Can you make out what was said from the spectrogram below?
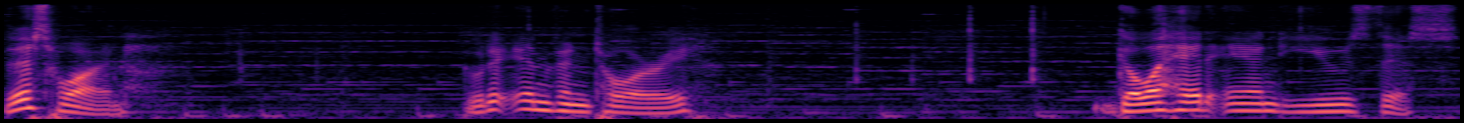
This one. Go to inventory. Go ahead and use this.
